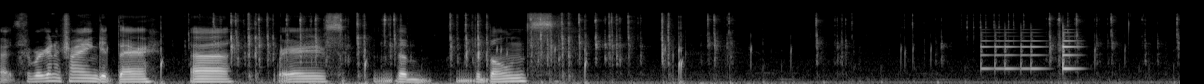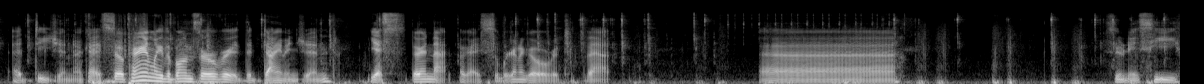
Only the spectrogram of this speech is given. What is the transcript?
Alright, so we're gonna try and get there. Uh, where's the the bones? At Degen. Okay, so apparently the bones are over at the Diamond Gen. Yes, they're in that. Okay, so we're gonna go over to that. Uh, soon as he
